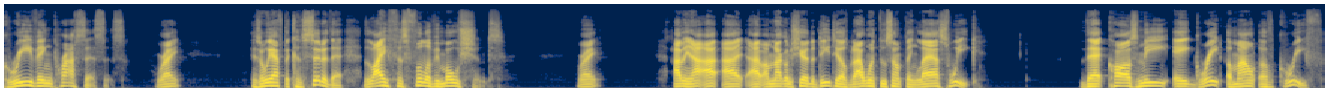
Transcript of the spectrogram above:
grieving processes, right? And so we have to consider that life is full of emotions, right? I mean, I, I, I, I'm not going to share the details, but I went through something last week that caused me a great amount of grief.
